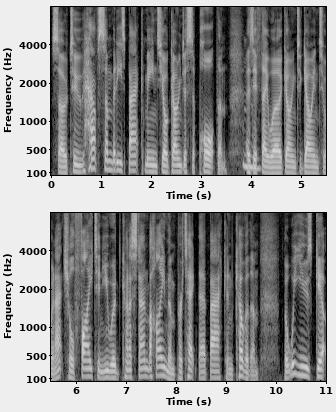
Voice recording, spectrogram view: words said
So to have somebody's back means you're going to support them, as if mm-hmm. they were going to go into an actual fight and you would kind of stand behind them, protect their back, and cover them. But we use get,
